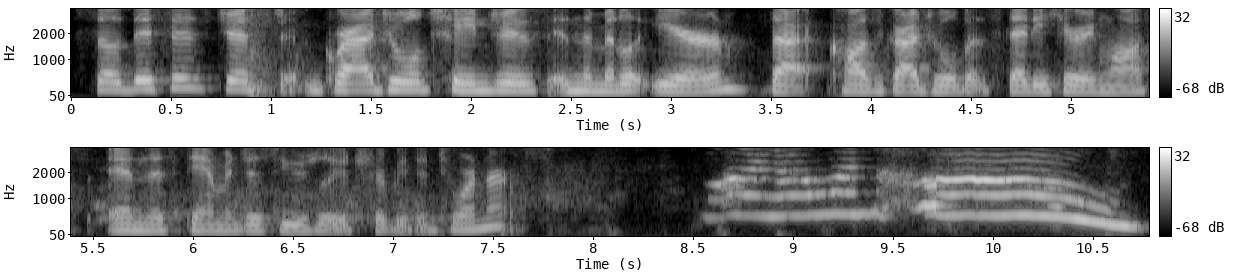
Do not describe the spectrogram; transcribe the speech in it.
So this is just gradual changes in the middle ear that cause gradual but steady hearing loss, and this damage is usually attributed to our nerves. Oh home.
